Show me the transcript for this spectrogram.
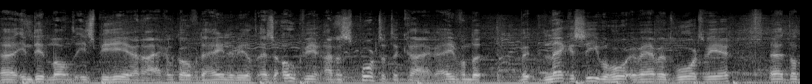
uh, in dit land inspireren... en eigenlijk over de hele wereld. En ze ook weer aan het sporten te krijgen. Een van de legacy, we, hoor, we hebben het woord weer... Uh, dat,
